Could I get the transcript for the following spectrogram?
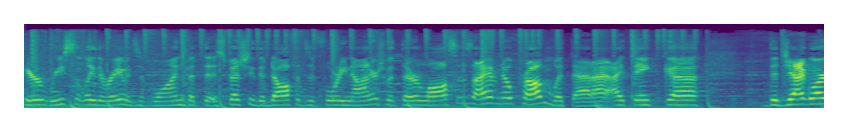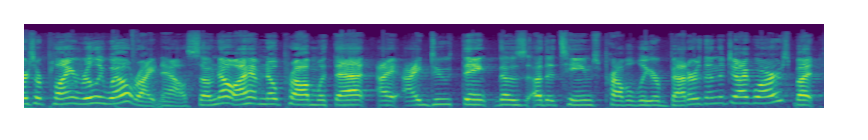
here recently, the Ravens have won, but the, especially the Dolphins and 49ers with their losses, I have no problem with that. I, I think uh, the Jaguars are playing really well right now. So, no, I have no problem with that. I, I do think those other teams probably are better than the Jaguars, but.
